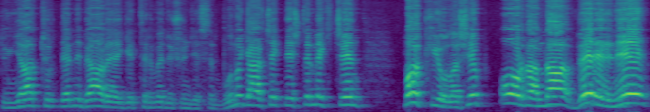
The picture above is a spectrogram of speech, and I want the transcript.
Dünya Türklerini bir araya getirme düşüncesi. Bunu gerçekleştirmek için Bakü'ye ulaşıp oradan da Veren'i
